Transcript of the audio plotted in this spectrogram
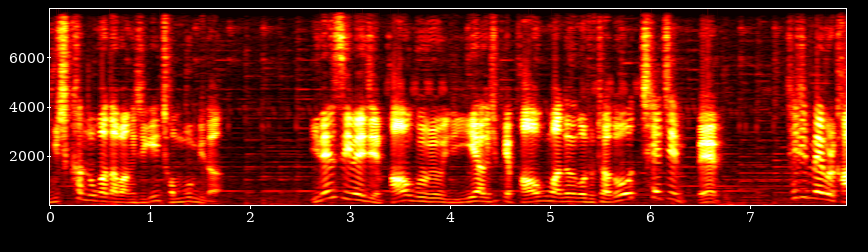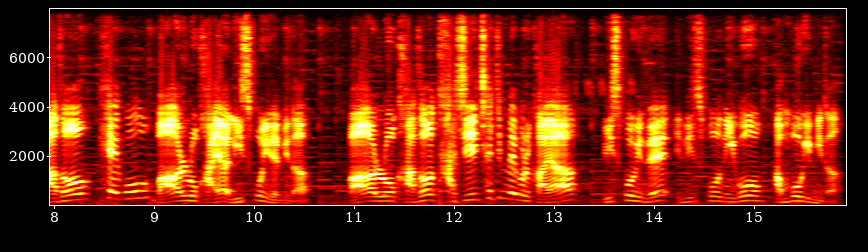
무식한 노가다 방식이 전부입니다. 이넨스 이미지 방어구 이해하기 쉽게 방어구 만드는 것조차도 채집 맵 채집 맵을 가서 캐고 마을로 가야 리스폰이 됩니다. 마을로 가서 다시 채집 맵을 가야 리스폰인데 리스폰이고 반복입니다.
